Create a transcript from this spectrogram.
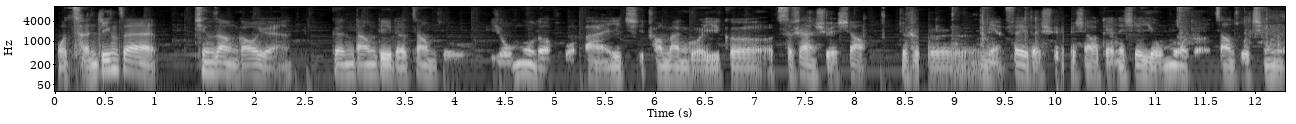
我曾经在青藏高原跟当地的藏族游牧的伙伴一起创办过一个慈善学校。就是免费的学校给那些游牧的藏族青年，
